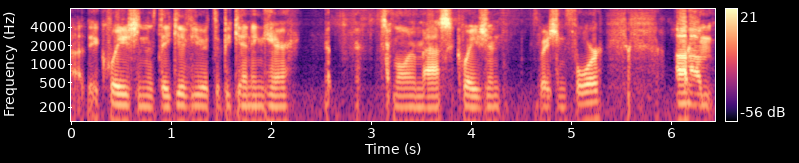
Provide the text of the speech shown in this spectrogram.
uh, the equation that they give you at the beginning here. Molar mass equation, equation 4. Um,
